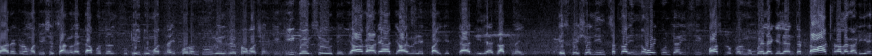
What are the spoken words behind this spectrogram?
कार्यक्रम अतिशय चांगला आहे त्याबद्दल कुठेही दुमत नाही परंतु रेल्वे प्रवाशांची जी गैरसोय होते ज्या गाड्या ज्या वेळेत पाहिजेत त्या दिल्या जात नाही. एस्पेशली सकाळी नऊ एकोणचाळीसची फास्ट लोकल मुंबईला गेल्यानंतर दहा अठराला गाडी आहे.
